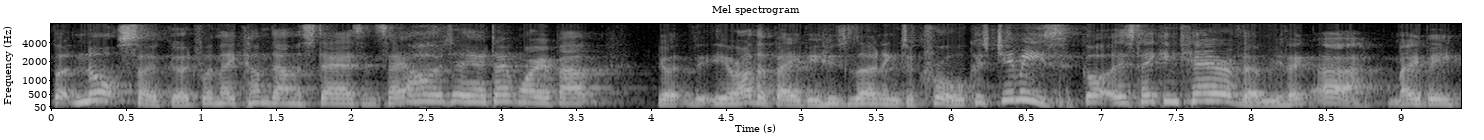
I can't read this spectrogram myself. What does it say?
But not so good when they come down the stairs and say, oh, yeah, don't worry about your, your other baby who's learning to crawl because Jimmy's got, is taking care of them. You think, ah, maybe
